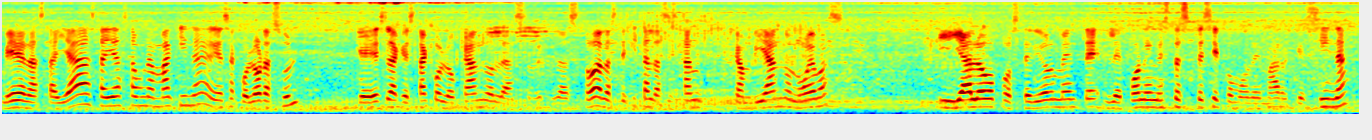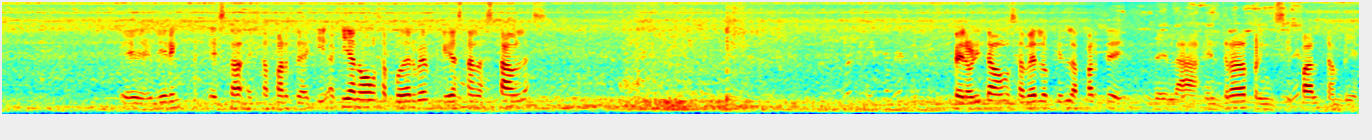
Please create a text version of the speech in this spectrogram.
Miren hasta allá hasta allá está una máquina esa color azul que es la que está colocando las, todas las tequitas las están cambiando nuevas y ya luego posteriormente le ponen esta especie como de marquesina. Eh, miren esta, esta parte de aquí. Aquí ya no vamos a poder ver porque ya están las tablas. Pero ahorita vamos a ver lo que es la parte de la entrada principal también.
